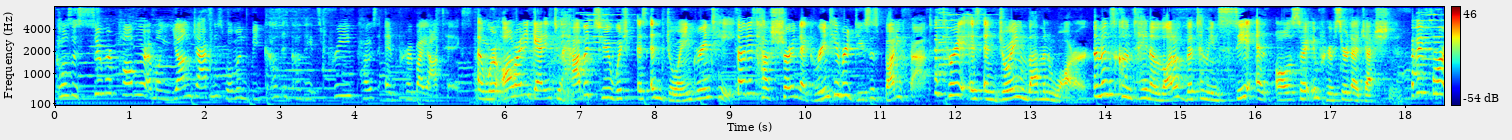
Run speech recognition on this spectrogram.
Koso is super popular among young Japanese women because it contains pre, post, and probiotics. And we're already getting to habit 2, which is enjoying green tea. Studies have shown that green tea reduces body fat. Habit 3 is enjoying lemon water. Lemons contain a lot of vitamin C and also improves your digestion. Habit 4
